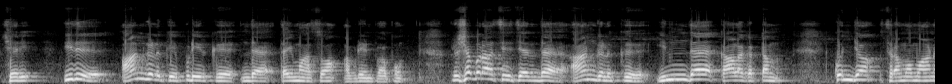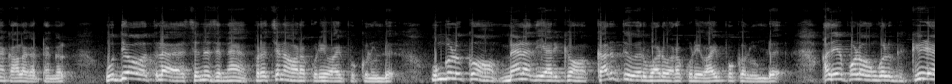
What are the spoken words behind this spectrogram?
சரி இது ஆண்களுக்கு எப்படி இருக்குது இந்த தை மாதம் அப்படின்னு பார்ப்போம். ரிஷபராசியை சேர்ந்த ஆண்களுக்கு இந்த காலகட்டம் கொஞ்சம் சிரமமான காலகட்டங்கள். உத்தியோகத்தில் சின்ன சின்ன பிரச்சனை வரக்கூடிய வாய்ப்புகள் உண்டு. உங்களுக்கும் மேலதிகாரிக்கும் கருத்து வேறுபாடு வரக்கூடிய வாய்ப்புகள் உண்டு. அதே போல் உங்களுக்கு கீழே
